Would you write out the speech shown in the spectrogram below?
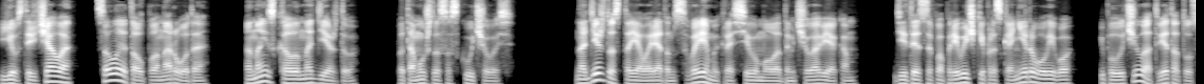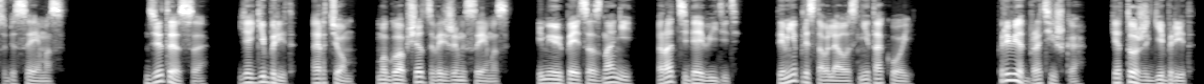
Ее встречала целая толпа народа. Она искала надежду, потому что соскучилась. Надежда стояла рядом с Вэем и красивым молодым человеком. Диетесса по привычке просканировал его и получила ответ от особи Сеймос. «Диетесса, я гибрид, Артем, могу общаться в режиме Сеймос. Имею пять сознаний, рад тебя видеть. Ты мне представлялась не такой». «Привет, братишка. Я тоже гибрид.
